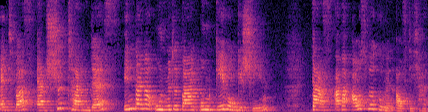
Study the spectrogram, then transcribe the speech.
etwas Erschütterndes in deiner unmittelbaren Umgebung geschehen, das aber Auswirkungen auf dich hat.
